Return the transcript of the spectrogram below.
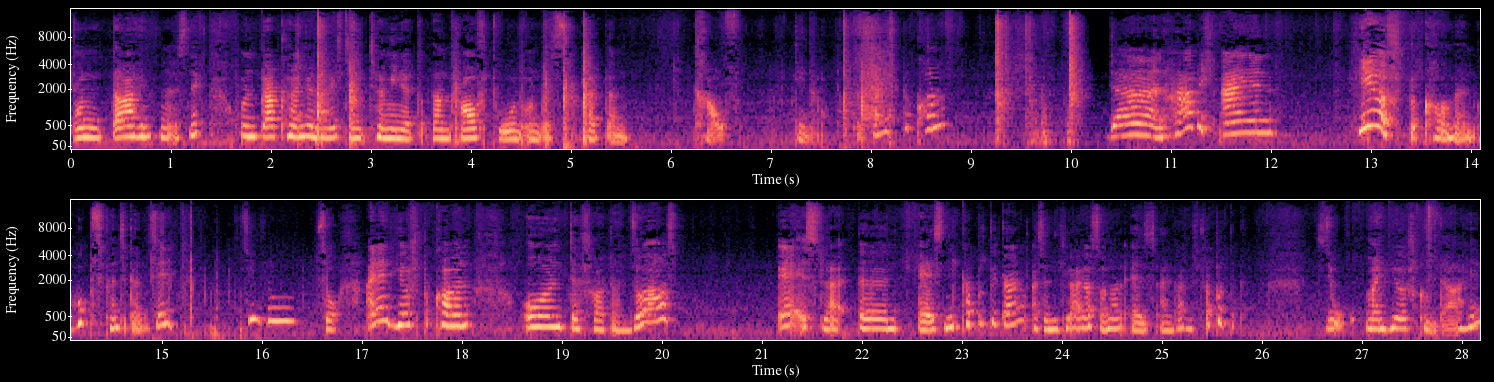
Und da hinten ist nichts. Und da könnt ihr nämlich die Termine dann drauf tun und das bleibt dann drauf. Genau, das habe ich bekommen. Dann habe ich einen Hirsch bekommen. Hups, könnt ihr gar sehen. So, einen Hirsch bekommen und der schaut dann so aus. Er ist, äh, er ist nicht kaputt gegangen, also nicht leider, sondern er ist einfach nicht kaputt gegangen. So, mein Hirsch kommt dahin.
